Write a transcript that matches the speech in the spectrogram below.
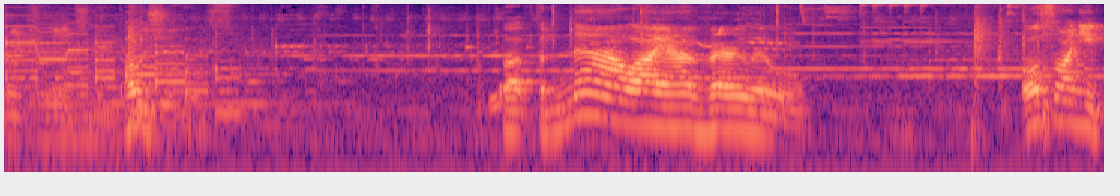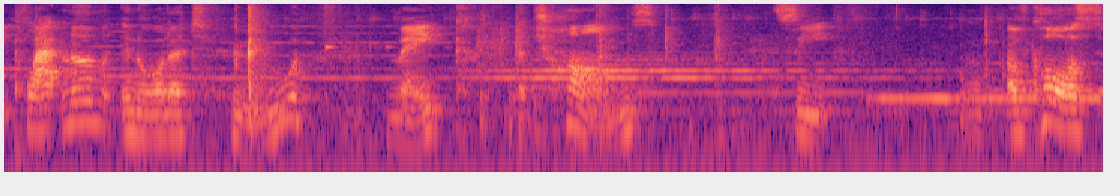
Which means new potions. But for now, I have very little. Also, I need platinum in order to make the charms. See, of course,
